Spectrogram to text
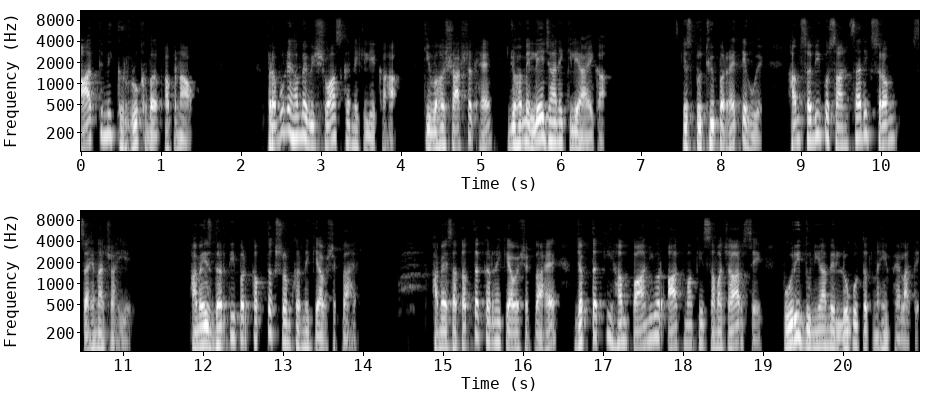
आत्मिक रुख अपनाओ। प्रभु ने हमें विश्वास करने के लिए कहा कि वह शासक है जो हमें ले जाने के लिए आएगा। इस पृथ्वी पर रहते हुए हम सभी को सांसारिक श्रम सहना चाहिए। हमें इस धरती पर कब तक श्रम करने की आवश्यकता है? हमें ऐसा तब तक करने की आवश्यकता है जब तक कि हम पानी और आत्मा के समाचार से पूरी दुनिया में लोगों तक नहीं फैलाते।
